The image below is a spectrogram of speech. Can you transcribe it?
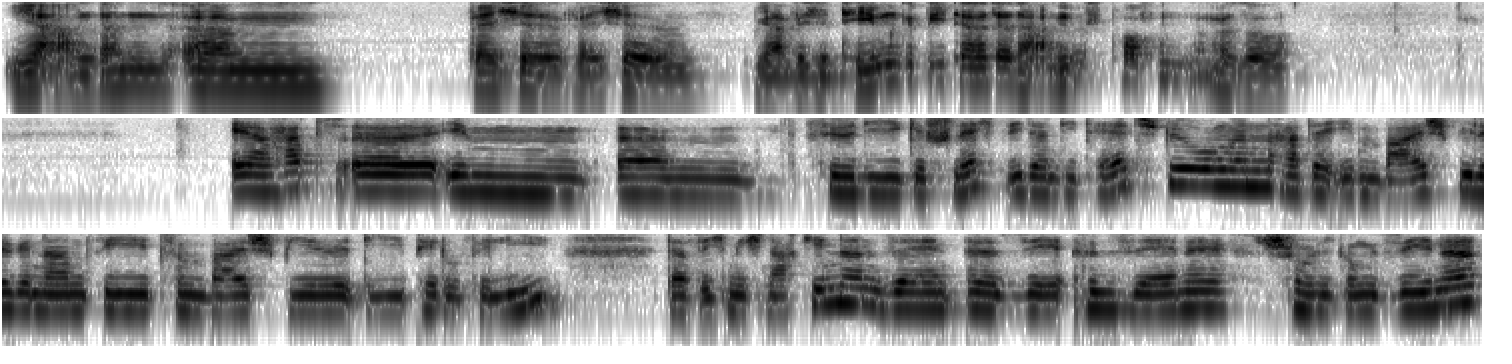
Ja, und dann ähm, welche, welche, ja, welche Themengebiete hat er da angesprochen? Also er hat äh, im, ähm, für die Geschlechtsidentitätsstörungen hat er eben Beispiele genannt, wie zum Beispiel die Pädophilie, dass ich mich nach Kindern sähne, äh, sähne Entschuldigung, sehne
